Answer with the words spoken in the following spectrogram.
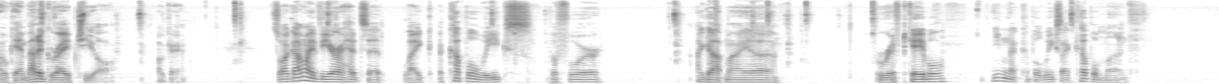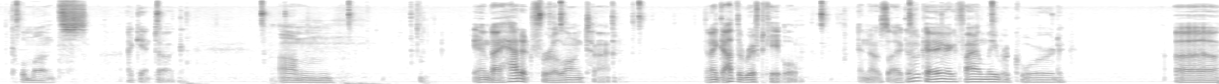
Okay, I'm about to gripe to y'all. Okay. So I got my VR headset like a couple weeks before I got my uh, Rift cable. Even a couple weeks, like a couple months. Couple months. I can't talk. Um, and I had it for a long time. Then I got the Rift cable, and I was like, okay, I finally record. Uh,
